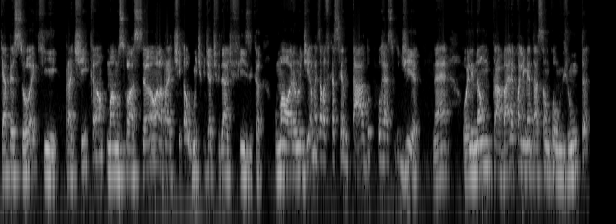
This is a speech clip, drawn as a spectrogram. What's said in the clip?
Que é a pessoa que pratica uma musculação, ela pratica algum tipo de atividade física uma hora no dia, mas ela fica sentado o resto do dia. Né? Ou ele não trabalha com alimentação conjunta,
